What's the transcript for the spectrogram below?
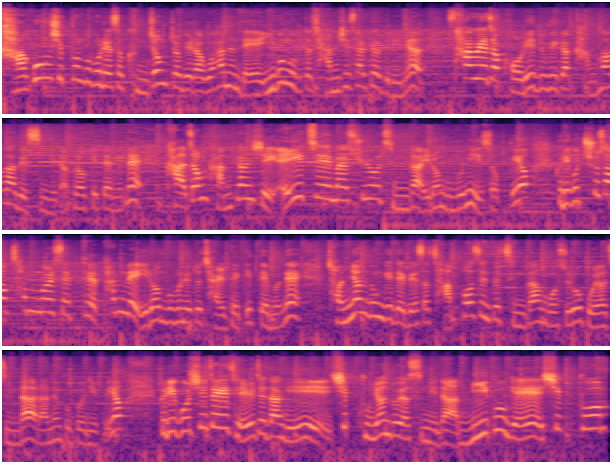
가공식품 부분에서 긍정적이라고 하는데 이 부분부터 잠시 살펴드리면 사회적 거리두기가 강화가 됐습니다. 그렇기 때문에 가정 간편식, HMR 수요 증가 이런 부분이 있었고요. 그리고 추석 선물 세트 판매 이런 부분에도 잘 됐기 때문에 전년 동기 대비해서 4% 증가한 것으로 보여진다라는 부분이고요. 그리고 CJ 제일제당이 19년도였습니다. 미국의 식품,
